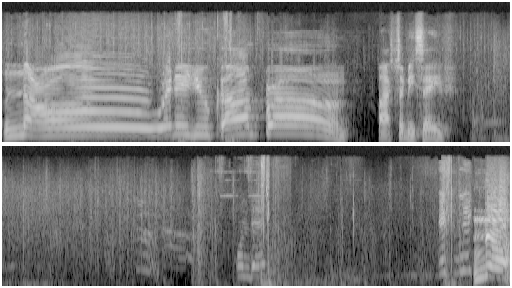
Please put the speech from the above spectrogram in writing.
No! Where did you come from? Oh, I should be safe. One dead. It's No!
